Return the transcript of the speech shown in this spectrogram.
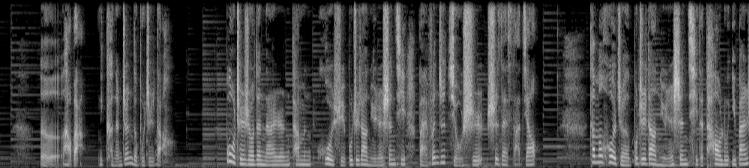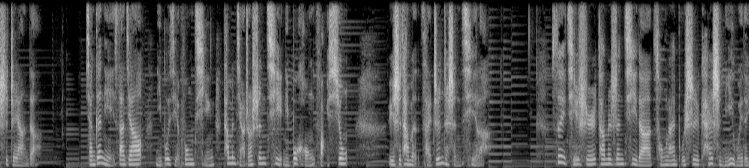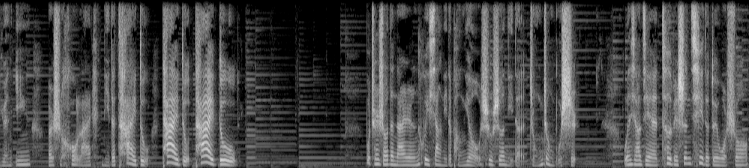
呃，好吧，你可能真的不知道。不成熟的男人，他们或许不知道女人生气百分之九十是在撒娇，他们或者不知道女人生气的套路一般是这样的：想跟你撒娇，你不解风情，他们假装生气，你不哄仿凶。于是他们才真的生气了。所以其实他们生气的从来不是开始你以为的原因，而是后来你的态度、态度、态度。不成熟的男人会向你的朋友诉说你的种种不是。文小姐特别生气的对我说。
